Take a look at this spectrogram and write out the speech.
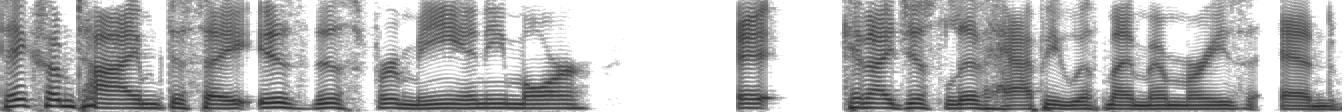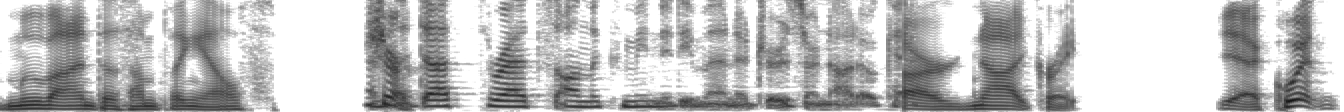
take some time to say is this for me anymore? It, can i just live happy with my memories and move on to something else? And sure. the death threats on the community managers are not okay. are not great yeah, quit,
